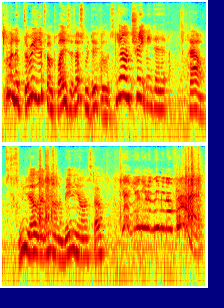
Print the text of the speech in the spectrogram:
You went to three different places. That's ridiculous. You don't treat me good. How? You yelling at me on the video and stuff. Yeah, you didn't even leave me no fries.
